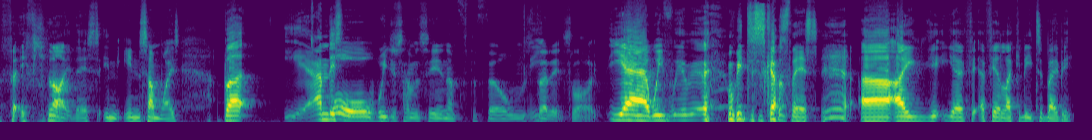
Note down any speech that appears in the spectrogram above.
for if you like this in, in some ways, but yeah, and this or we just haven't seen enough of the films that it's like. yeah we've we, we discussed this. Uh, I yeah I feel like I need to maybe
